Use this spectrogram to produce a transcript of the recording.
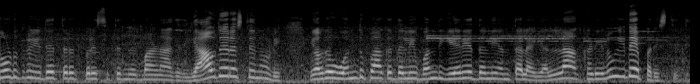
ನೋಡಿದ್ರು ಇದೇ ಥರದ ಪರಿಸ್ಥಿತಿ ನಿರ್ಮಾಣ ಆಗಿದೆ. ಯಾವುದೇ ರಸ್ತೆ ನೋಡಿ, ಯಾವುದೋ ಒಂದು ಭಾಗದಲ್ಲಿ, ಒಂದು ಏರಿಯಾದಲ್ಲಿ ಅಂತಲ್ಲ, ಎಲ್ಲ ಕಡೆಯಲ್ಲೂ ಇದೇ ಪರಿಸ್ಥಿತಿ.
